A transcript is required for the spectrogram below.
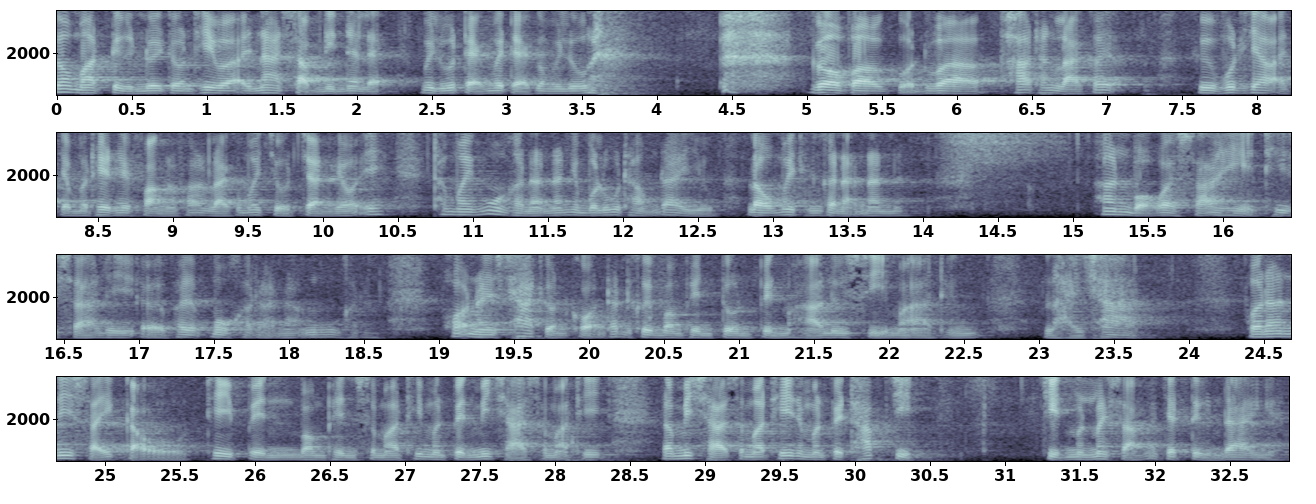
ก็มาตื่นโดยตอนที่ว่าไอ้หน้าสับดินนั่นแหละ ไม่รู้แตกไม่แตกก็ไม่รู้ ก็ปรากฏว่าพระทั้งหลายก็คือพระพุทธเจ้าอาจจะมาเทศให้ฟังพระทั้งหลายก็ไม่โจดจันกันว่าเอ๊ะทำไมง่วงขนาดนั้นยังบรรลุธรรมได้อยู่ เราไม่ถึงขนาดนั้นนะท่านบอกว่าสาเหตุที่สาลีเออพระโมคคัลลานะง่วงขนาดเพราะในชาติก่อนๆท่านเคยบำเพ็ญตนเป็นมหาฤาษีมาถึงหลายชาติ เพราะนั้นนิสัยเก่าที่เป็นบำเพ็ญสมาธิมันเป็นมิจฉาสมาธิ แล้วมิจฉาสมาธิเนี่ยมันไปทับจิต จิตมันไม่สามารถจะตื่นได้ไง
